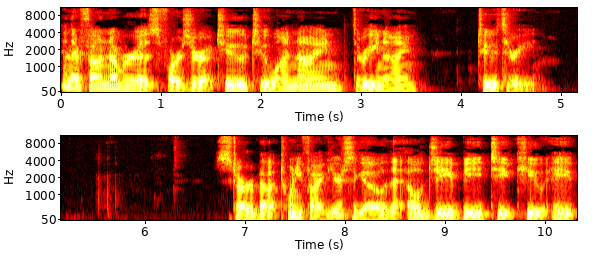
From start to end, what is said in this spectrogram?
and their phone number is 402 219 3923. Started about 25 years ago, the LGBTQA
